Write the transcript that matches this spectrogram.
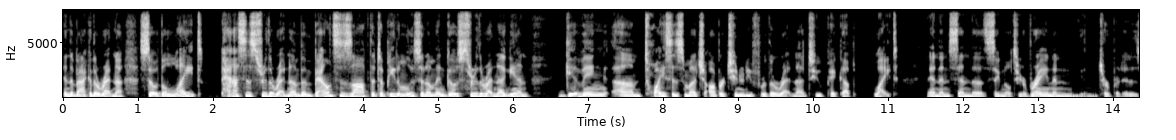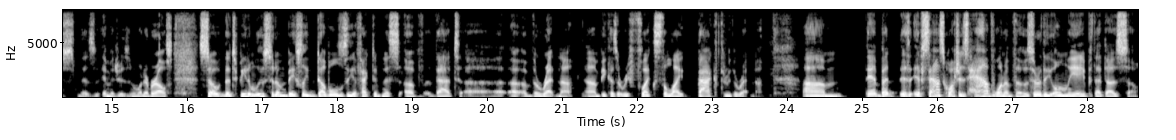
in the back of the retina. So the light passes through the retina, then bounces off the tapetum lucidum and goes through the retina again, giving um, twice as much opportunity for the retina to pick up light and then send the signal to your brain and interpret it as, as images and whatever else. So the tapetum lucidum basically doubles the effectiveness of that uh, of the retina um, because it reflects the light back through the retina. Um, and, but if Sasquatches have one of those, they're the only ape that does so.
